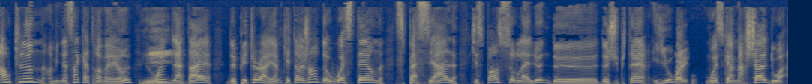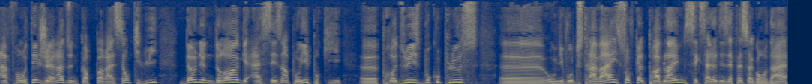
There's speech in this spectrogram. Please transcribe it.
Outland en 1981, Loin de la Terre de Peter Hyam, qui est un genre de western spatial qui se passe sur la lune de, de Jupiter Io, oui. où est-ce qu'un marshal doit affronter le gérant d'une corporation qui lui donne une drogue à ses employés pour qu'ils euh, produisent beaucoup plus euh, au niveau du travail, sauf que le problème, c'est que ça a des effets secondaires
